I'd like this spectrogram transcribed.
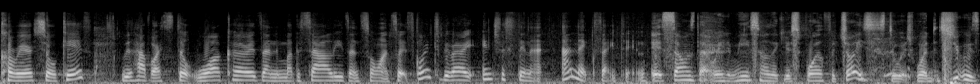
career showcase. We'll have our stilt walkers and the Mother Sallies and so on. So it's going to be very interesting and exciting. It sounds that way to me. It sounds like you're spoiled for choice as to which one to choose.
